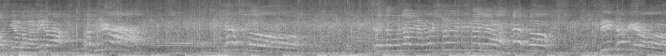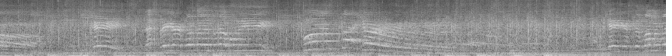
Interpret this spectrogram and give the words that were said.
ovación para arriba. ¡Arriba! ¡Casco! Desde Bulgaria, Lucho de Italia, Carlos Vittorio. Ok, la estrella de Portaventura Bully, Boom Biker. Ok, estos vamos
